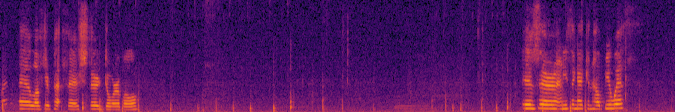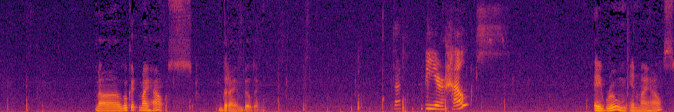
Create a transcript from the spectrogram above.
By the way, I love your pet fish. They're adorable. Is there anything I can help you with? Uh, look at my house that I am building. That be your house? A room in my house.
